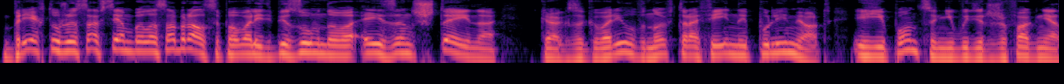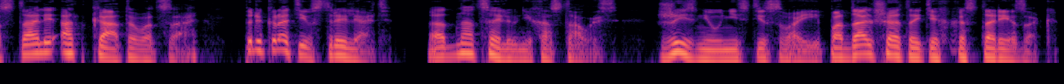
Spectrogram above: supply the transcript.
Брехт уже совсем было собрался повалить безумного Эйзенштейна, как заговорил вновь трофейный пулемет, и японцы, не выдержав огня, стали откатываться, прекратив стрелять. Одна цель у них осталась — жизни унести свои, подальше от этих косторезок.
